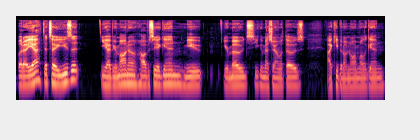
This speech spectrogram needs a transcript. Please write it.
But uh, yeah that's how you use it you have your mono obviously again mute your modes you can mess around with those I keep it on normal again.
